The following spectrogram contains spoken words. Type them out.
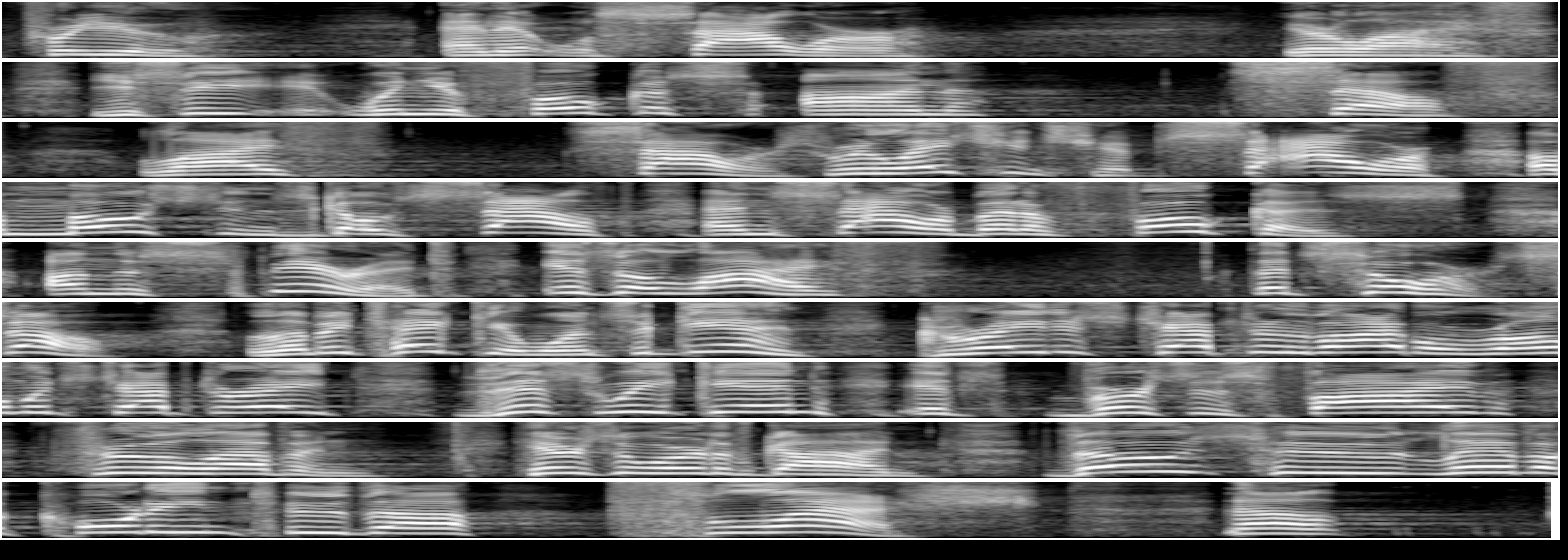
for you. And it will sour your life. You see, when you focus on self, life sours. Relationships sour. Emotions go south and sour. But a focus on the Spirit is a life that soars. So let me take you once again. Greatest chapter in the Bible, Romans chapter 8. This weekend, it's verses 5 through 11. Here's the word of God those who live according to the flesh. Now,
